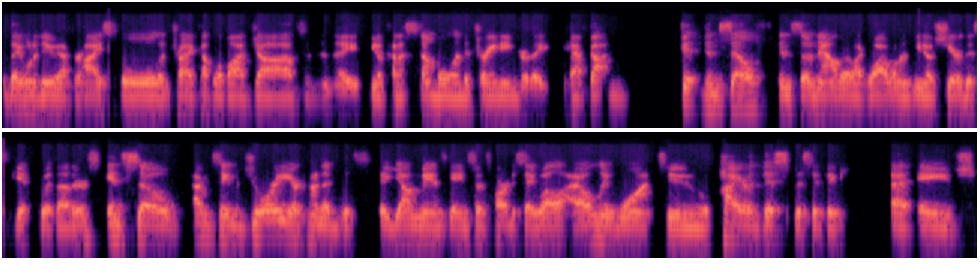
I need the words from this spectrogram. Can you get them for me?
they want to do after high school and try a couple of odd jobs, and then they you know kind of stumble into training or they have gotten fit themselves, and so now they're like, well, I want to you know share this gift with others, and so I would say majority are kind of it's a young man's game, so it's hard to say, well, I only want to hire this specific uh, age.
